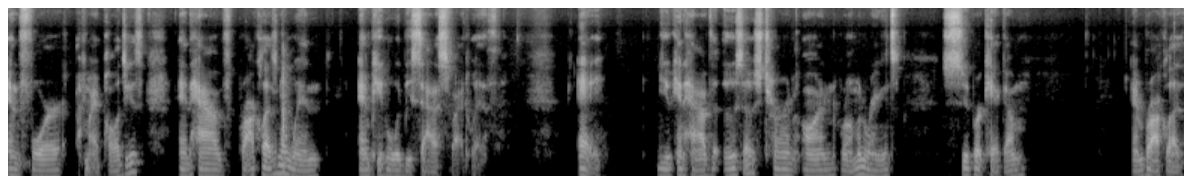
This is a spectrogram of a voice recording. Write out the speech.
and for my apologies, and have Brock Lesnar win, and people would be satisfied with. A, you can have the Usos turn on Roman Reigns, super kick him, and Brock Les-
